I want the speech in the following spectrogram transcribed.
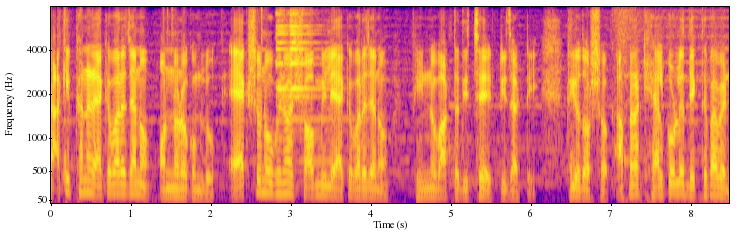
শাকিব খানের একেবারে যেন অন্যরকম লুক অ্যাকশন অভিনয় সব মিলে একেবারে যেন ভিন্ন বার্তা দিচ্ছে টিজারটি প্রিয় দর্শক, আপনারা খেয়াল করলে দেখতে পাবেন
